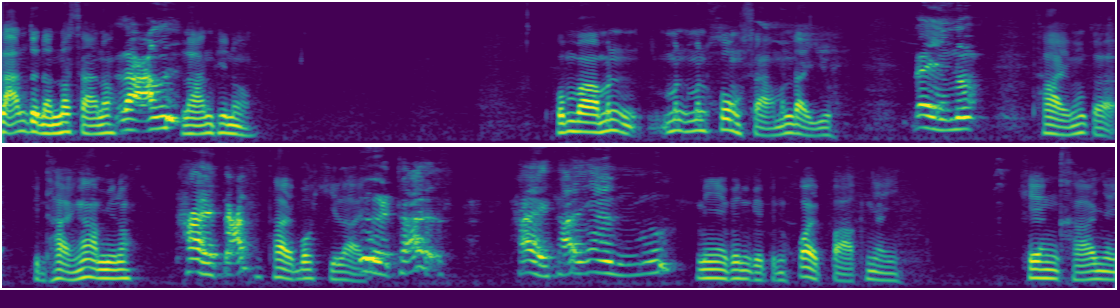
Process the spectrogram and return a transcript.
หลานตัวนั้นเนาะสาเนาะหลังหลานพี่น้อง ผมว่ามันมันมันโค้งสางมันได้อยู่ได้เนาะถ่ายมันก็เป็นถ่ายงามอยู่เนาะถ่ายตัดถ่ายบ่ขี้ลายเออถ่ายถ่ายถ่ายงามอยู่แม่เพิ่นก็เป็นควายปากใหญ่แข้งขาใหญ่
